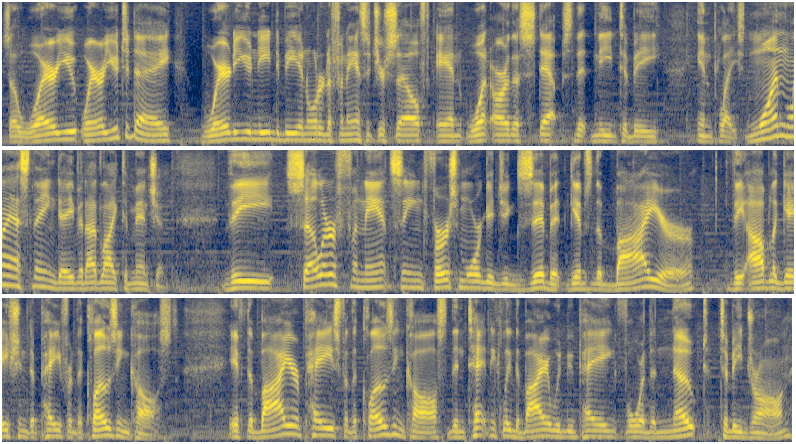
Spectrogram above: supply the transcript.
So where are you where are you today? Where do you need to be in order to finance it yourself and what are the steps that need to be in place? One last thing David I'd like to mention. The seller financing first mortgage exhibit gives the buyer the obligation to pay for the closing cost. If the buyer pays for the closing cost, then technically the buyer would be paying for the note to be drawn,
